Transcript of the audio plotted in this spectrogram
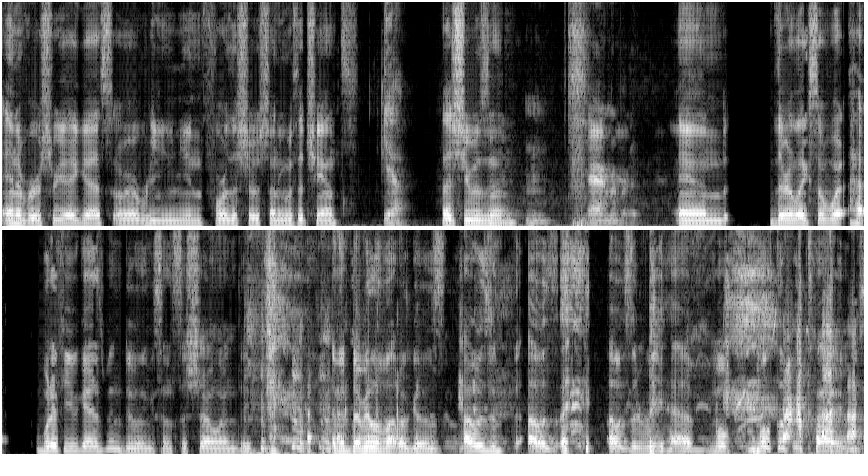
anniversary I guess or a reunion for the show Sonny with a Chance yeah, that she was in yeah, I remember it. and they're like so what ha- what have you guys been doing since the show ended and then Demi Lovato goes I was in I was I was in rehab mul- multiple times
